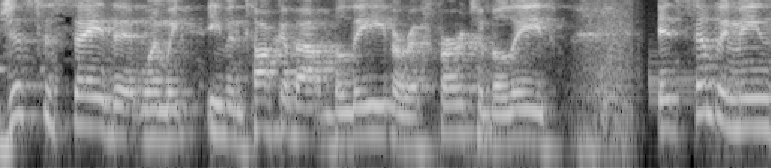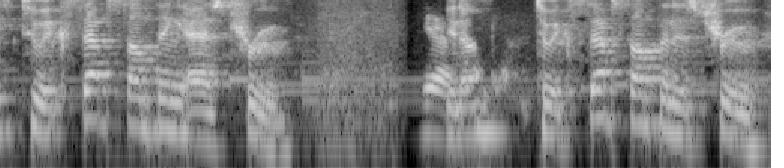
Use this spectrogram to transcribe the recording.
just to say that when we even talk about believe or refer to believe, it simply means to accept something as true. Yes. You know, to accept something as true.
